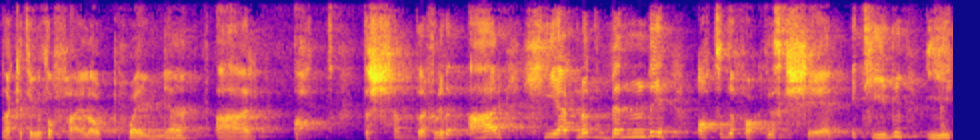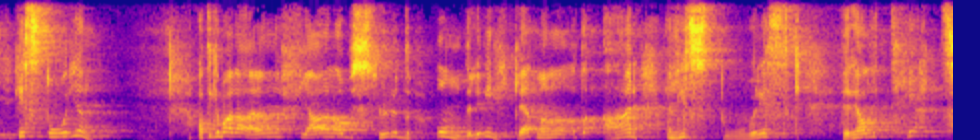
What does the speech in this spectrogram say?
Det er ikke til å ta feil av. Poenget er at det skjedde. Fordi det er helt nødvendig at det faktisk skjer i tiden, i historien. At det ikke bare er en fjern, absurd, åndelig virkelighet, men at det er en historisk realitet.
